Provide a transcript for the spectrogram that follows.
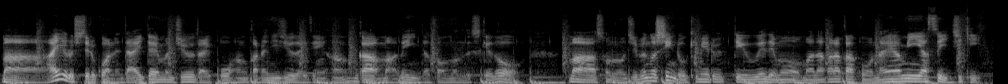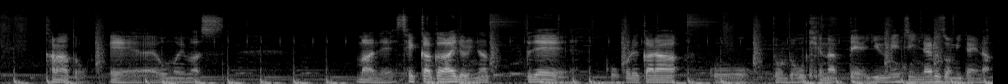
まあアイドルしてる子はね大体まあ10代後半から20代前半がまあメインだと思うんですけどまあその自分の進路を決めるっていう上でも、まあ、なかなかこう悩みやすい時期かなと、えー思います。まあねせっかくアイドルになってこうこれからこうどんどん大きくなって有名人になるぞみたいな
